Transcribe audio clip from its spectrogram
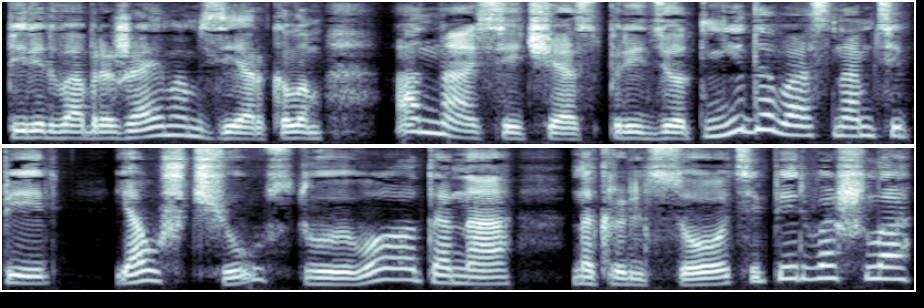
перед воображаемым зеркалом. «Она сейчас придет, не до вас нам теперь. Я уж чувствую, вот она на крыльцо теперь вошла.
